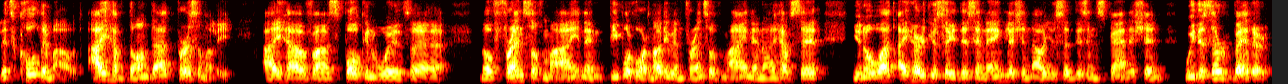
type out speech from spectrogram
Let's call them out. I have done that personally. I have uh, spoken with uh, no friends of mine and people who are not even friends of mine. And I have said, you know what? I heard you say this in English and now you said this in Spanish and we deserve better.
